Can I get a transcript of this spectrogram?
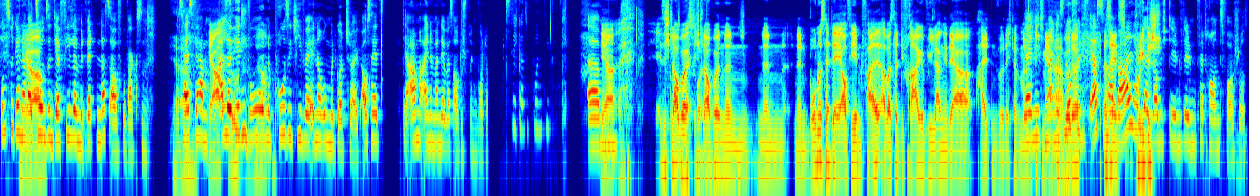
unsere Generation Ja. sind ja viele mit Wetten das aufgewachsen. ja. Das heißt, wir haben Ja, alle absolut, irgendwo ja. eine positive Erinnerung mit Gottschalk. Außer jetzt der arme eine Mann, der übers Auto springen wollte. Das ist nicht ganz so positiv. Ähm, Ja, also ich glaube, ich glaube, einen, einen, einen Bonus hätte er auf jeden Fall, aber es ist halt die Frage, wie lange der halten würde. Ich glaube, wenn man ja, nee, wirklich ich meine merken jetzt nur würde, für das erste dass er Mal jetzt Wahl hätte er, glaube ich, den, den Vertrauensvorschuss.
